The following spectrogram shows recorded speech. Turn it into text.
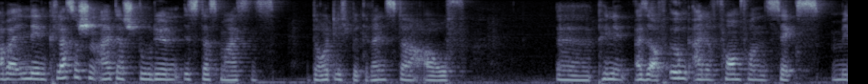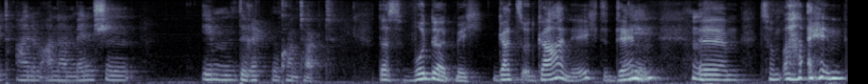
Aber in den klassischen Altersstudien ist das meistens deutlich begrenzter auf, äh, also auf irgendeine Form von Sex mit einem anderen Menschen im direkten Kontakt. Das wundert mich ganz und gar nicht, denn nee. ähm, zum einen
